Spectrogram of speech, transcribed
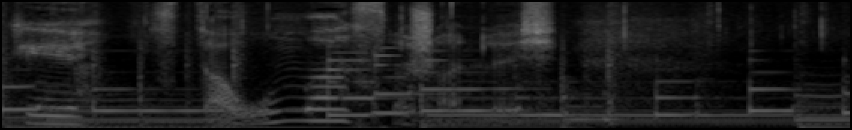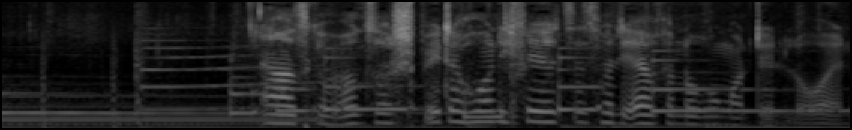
Okay. Ist da oben was? Wahrscheinlich. Ah, das können wir uns auch später holen. Ich will jetzt erstmal die Erinnerung und den Leuen.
